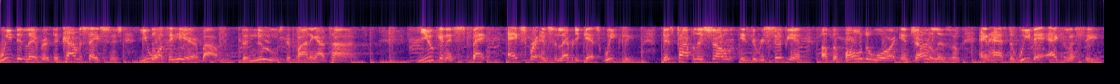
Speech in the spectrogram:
We deliver the conversations you want to hear about the news defining our time. You can expect expert and celebrity guests weekly. This popular show is the recipient of the Bold Award in Journalism and has the We Day Excellency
